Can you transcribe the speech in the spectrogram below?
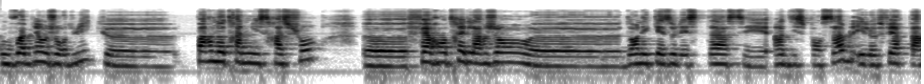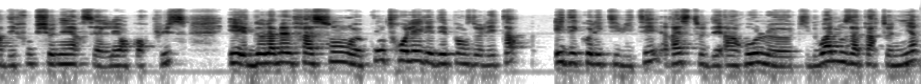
on voit bien aujourd'hui que par notre administration, euh, faire rentrer de l'argent euh, dans les caisses de l'État, c'est indispensable, et le faire par des fonctionnaires, ça l'est encore plus. Et de la même façon, euh, contrôler les dépenses de l'État et des collectivités reste un rôle qui doit nous appartenir.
